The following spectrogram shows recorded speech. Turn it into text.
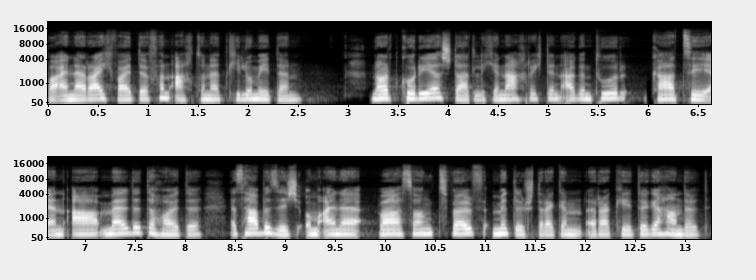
bei einer Reichweite von 800 Kilometern. Nordkoreas staatliche Nachrichtenagentur KCNA meldete heute, es habe sich um eine Hwasong 12 Mittelstreckenrakete gehandelt.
